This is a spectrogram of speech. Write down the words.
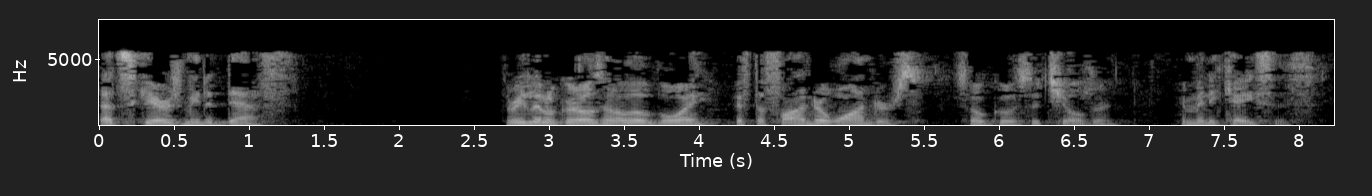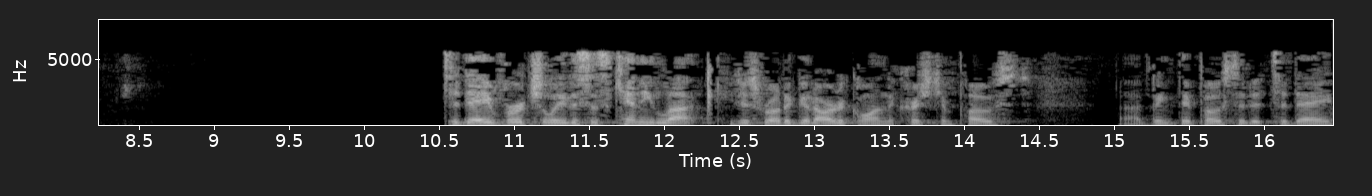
That scares me to death. Three little girls and a little boy. If the father wanders, so goes the children in many cases. Today, virtually, this is Kenny Luck. He just wrote a good article on the Christian Post. I think they posted it today.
